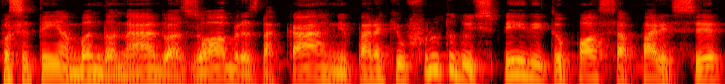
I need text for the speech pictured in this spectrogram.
você tem abandonado as obras da carne para que o fruto do Espírito possa aparecer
